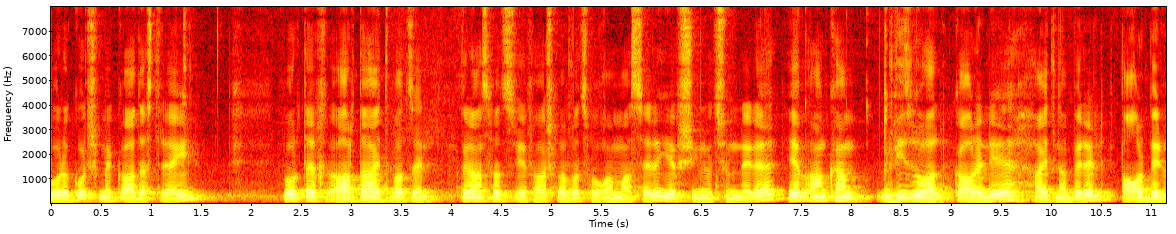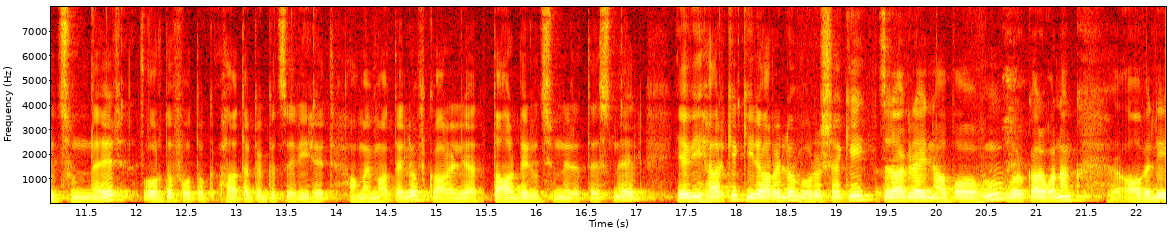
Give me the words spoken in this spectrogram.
որը կոչվում է կադաստրային, որտեղ արտահայտված են գրանցված եւ հաշվառված հողամասերը եւ շինությունները եւ անգամ վիզուալ կարելի է հայտնաբերել տարբերություններ օրտոֆոտո հատակագծերի հետ համեմատելով կարելի է տարբերությունները տեսնել եւ իհարկե կիրառելով որոշակի ծրագրային ապահովում, որ կարողանանք ավելի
